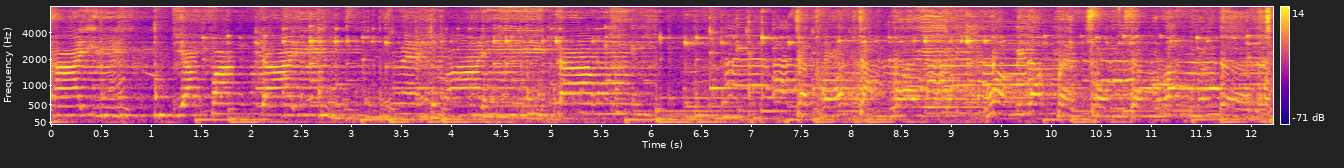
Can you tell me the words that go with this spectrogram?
ชัยยังฟังใจ และไฟจำจะขอจำไว้ มิรักแฟนชมยังรักเหมือนเดิมเฉ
